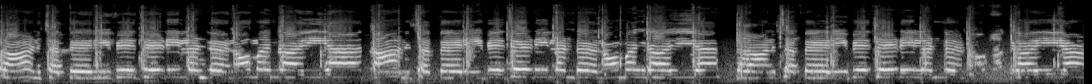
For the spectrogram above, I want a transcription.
ਤਾਣ ਛਤਰੀ ਵੇ ਜਿਹੜੀ ਲੰਡਨੋਂ ਮੰਗਾਈ ਆ ਤਾਣ ਛਤਰੀ ਵੇ ਜਿਹੜੀ ਲੰਡਨੋਂ ਮੰਗਾਈ ਆ ਤਾਣ ਛਤਰੀ ਵੇ ਜਿਹੜੀ ਲੰਡਨੋਂ ਮੰਗਾਈ ਆ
